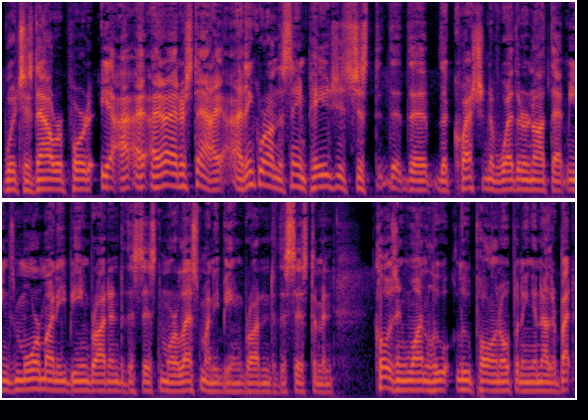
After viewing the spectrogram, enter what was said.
Which is now reported. Yeah, I, I understand. I, I, think we're on the same page. It's just the, the, the question of whether or not that means more money being brought into the system or less money being brought into the system. And closing one loophole and opening another. But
